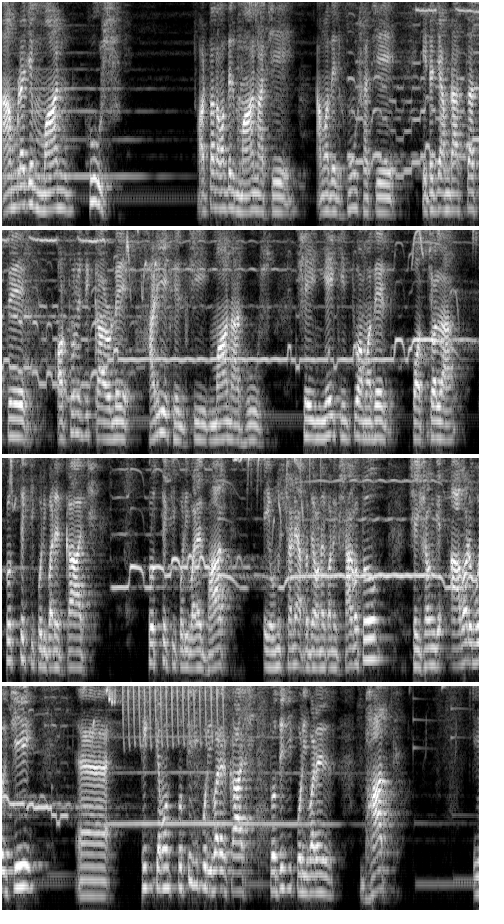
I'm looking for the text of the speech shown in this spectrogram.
আমরা যে মান, হুশ, অর্থাৎ আমাদের মান আছে, আমাদের হুঁশ আছে, এটা যে আমরা আস্তে আস্তে অর্থনৈতিক কারণে হারিয়ে ফেলছি, মান আর হুঁশ, সেই নিয়েই কিন্তু আমাদের পথ চলা, প্রত্যেকটি পরিবারের কাজ, প্রত্যেকটি পরিবারের ভাত। এই অনুষ্ঠানে আপনাদের অনেক অনেক স্বাগত। সেই সঙ্গে আবারও বলছি ঠিক যেমন প্রতিটি পরিবারের কাজ, প্রতিটি পরিবারের ভাত এই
